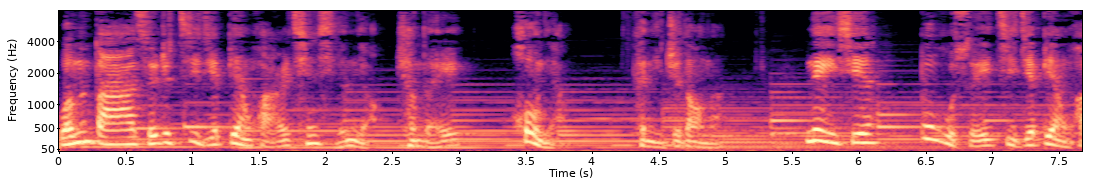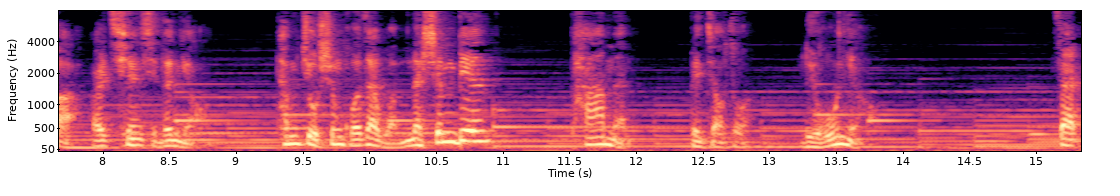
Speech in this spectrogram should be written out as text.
我们把随着季节变化而迁徙的鸟称为候鸟，可你知道吗？那些不随季节变化而迁徙的鸟，它们就生活在我们的身边，它们被叫做留鸟。在《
